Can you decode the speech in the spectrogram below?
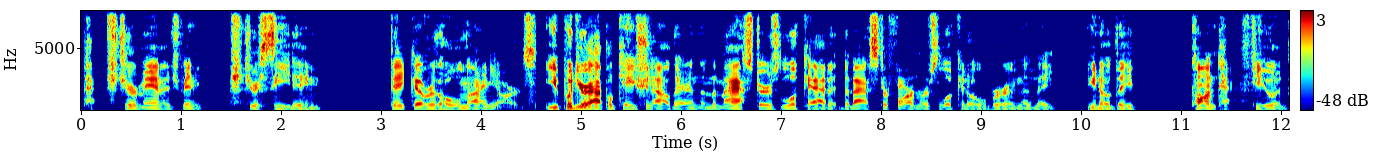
pasture management, pasture seeding, they cover the whole nine yards. You put your application out there and then the masters look at it. The master farmers look it over and then they, you know, they contact you. And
